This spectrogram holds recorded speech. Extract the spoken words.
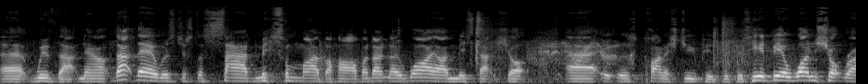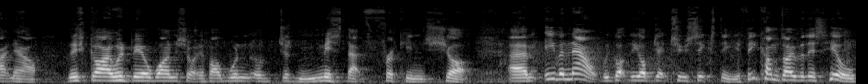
uh, with that? Now, that there was just a sad miss on my behalf. I don't know why I missed that shot. Uh, it was kind of stupid because he'd be a one shot right now. This guy would be a one shot if I wouldn't have just missed that freaking shot. Um, even now, we've got the Object 260. If he comes over this hill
